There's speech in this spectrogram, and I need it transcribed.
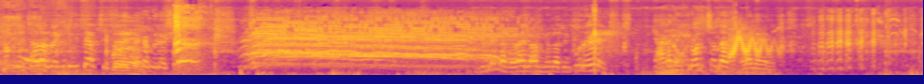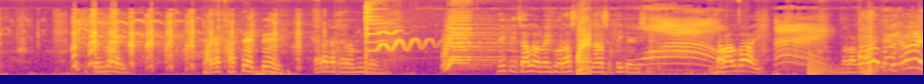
সামনে চালাল ভাই কিন্তু আছে দেখা করে আসি। মেলা দিন ভাই। টাকা খাটতে একতে টাকা টাকার মন করে না দেখি জালাল ভাই ঘর আসছে না আছে ঠিক আছে। জালাল ভাই। জালাল ভাই।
